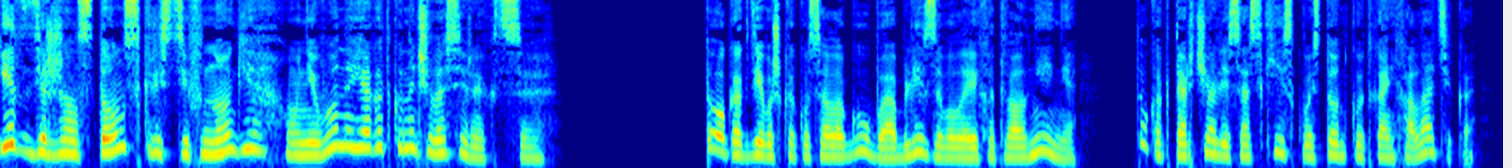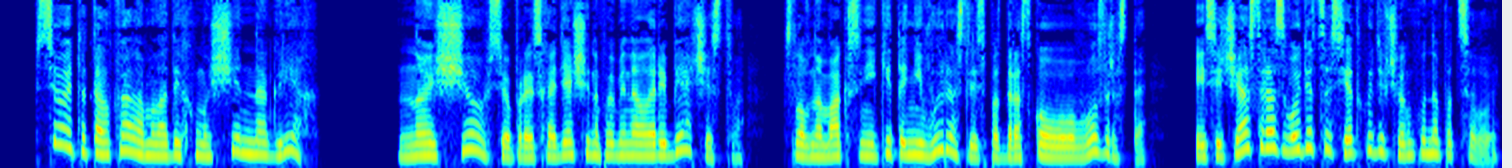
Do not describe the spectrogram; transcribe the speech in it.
Кит держал стон, скрестив ноги, у него на ягодку началась эрекция. То, как девушка кусала губы, облизывала их от волнения, то, как торчали соски сквозь тонкую ткань халатика, все это толкало молодых мужчин на грех. Но еще все происходящее напоминало ребячество, словно Макс и Никита не выросли с подросткового возраста и сейчас разводят соседку-девчонку на поцелуй.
